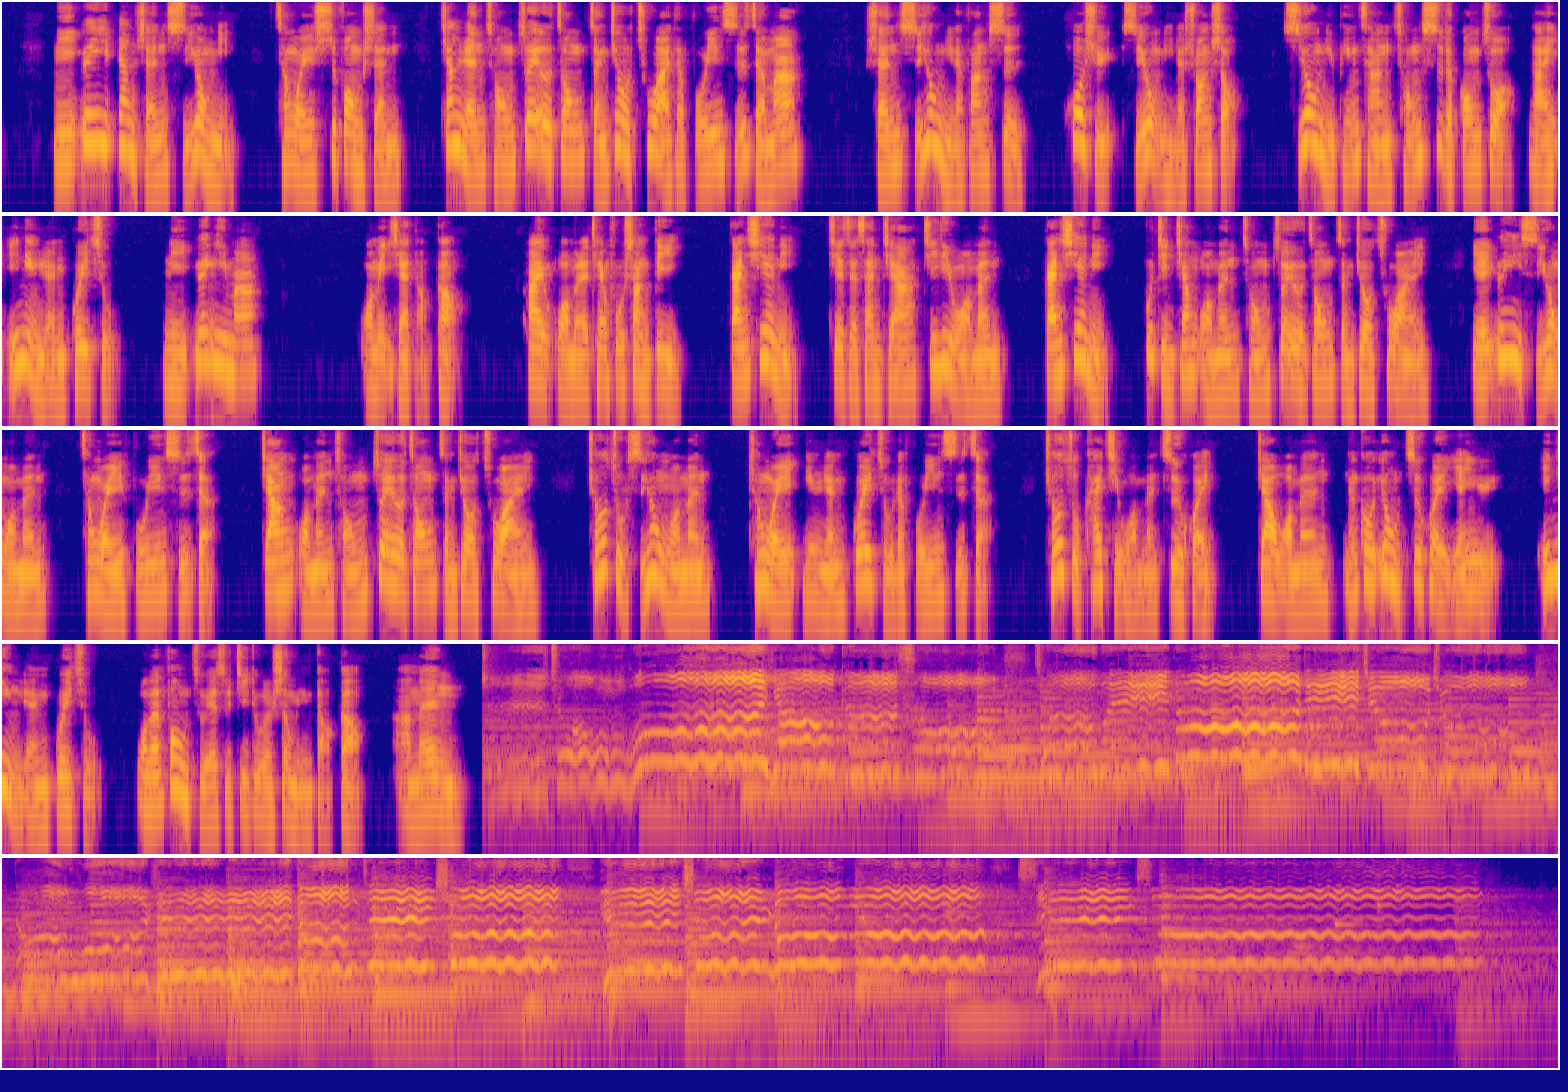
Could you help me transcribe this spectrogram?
你愿意让神使用你，成为侍奉神、将人从罪恶中拯救出来的福音使者吗？神使用你的方式，或许使用你的双手。使用你平常从事的工作来引领人归主，你愿意吗？我们一起来祷告，爱我们的天父上帝，感谢你借着三家激励我们，感谢你不仅将我们从罪恶中拯救出来，也愿意使用我们成为福音使者，将我们从罪恶中拯救出来。求主使用我们，成为领人归主的福音使者。求主开启我们智慧，叫我们能够用智慧的言语引领人归主。我们奉主耶稣基督的圣名祷告，阿门。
